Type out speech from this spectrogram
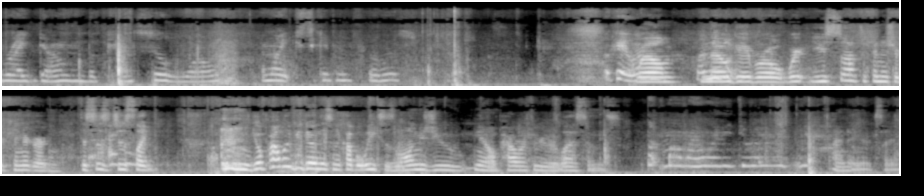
write down the pencil while I'm like skipping through this? Okay. Let Well, me, let me no, Gabriel, we're, you still have to finish your kindergarten. This is just like, you'll probably be doing this in a couple weeks as long as you, you know, power through your lessons. But mom, I want to do it. right now. I know you're excited.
